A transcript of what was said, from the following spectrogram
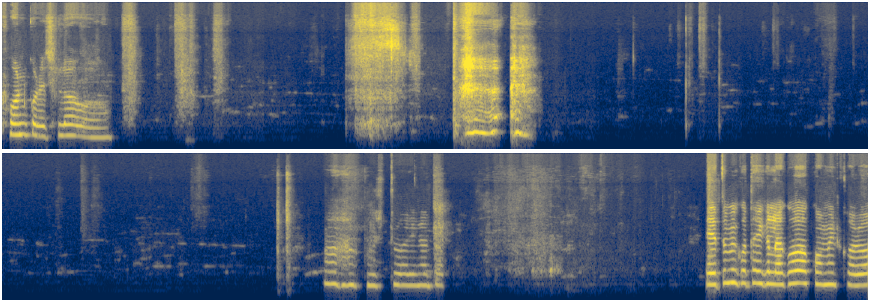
ফোন করেছিল ও আহা, এ তুমি কোথায় গেলা গো? কমেন্ট করো।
